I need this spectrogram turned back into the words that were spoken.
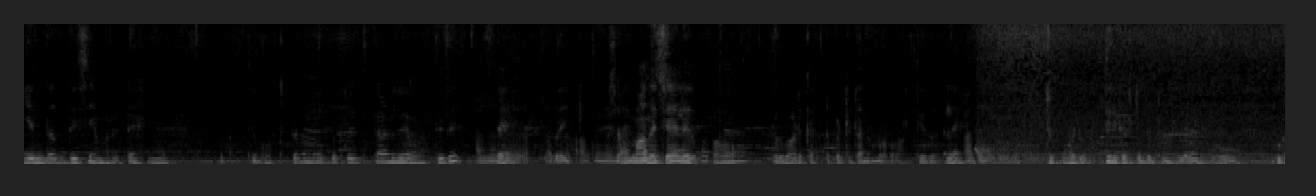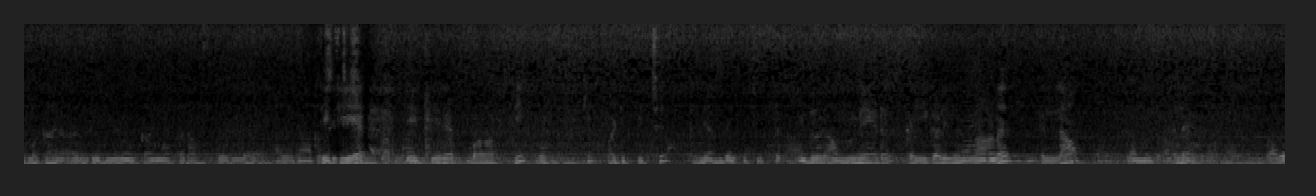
ഈ എന്താ ഉദ്ദേശം ഞാൻ പറയട്ടെ? കുറച്ചൊക്കെ നമ്മൾ ഉപദ്രവിച്ചിട്ടാണല്ലേ വളർത്തിയത്. അല്ലേ? അതെ അമ്മ എന്ന് വെച്ചാൽ ഒരുപാട് കഷ്ടപ്പെട്ടിട്ടാണ് നമ്മൾ വളർത്തിയത് അല്ലേ? ചുറ്റുപാട് ഒത്തിരി അതെ. ഒരുപാട് ഒത്തിരി കഷ്ടപ്പെട്ടിട്ടുണ്ടല്ലേ കുടുംബക്കാരും തിരിഞ്ഞു നോക്കാനൊരവസ്ഥയല്ലേ ചേച്ചിയെ ചേച്ചിയെ വളർത്തി വലുതാക്കി പഠിപ്പിച്ച് കല്യാണം കഴിപ്പിച്ച് വിട്ടു. ഇതൊരു അമ്മയുടെ കൈകളിൽ നിന്നാണ് എല്ലാം വന്നത് അല്ലേ? അത്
